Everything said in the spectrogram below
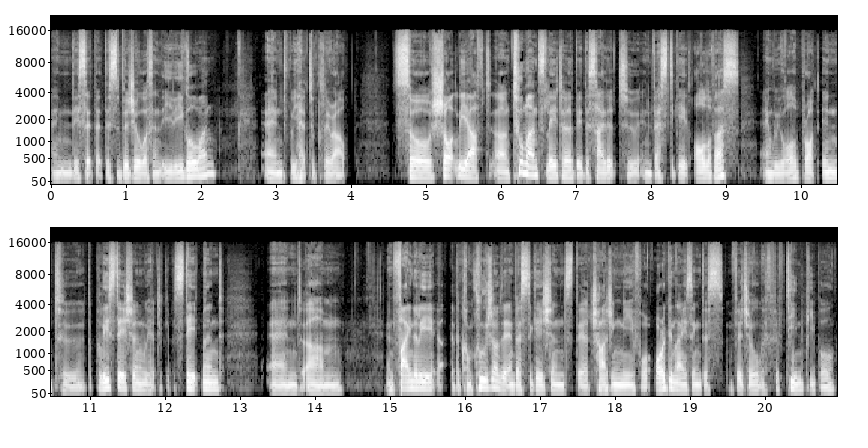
and they said that this vigil was an illegal one, and we had to clear out. So shortly after, um, two months later, they decided to investigate all of us, and we were all brought into the police station. We had to give a statement, and um, and finally, at the conclusion of the investigations, they are charging me for organizing this vigil with 15 people,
